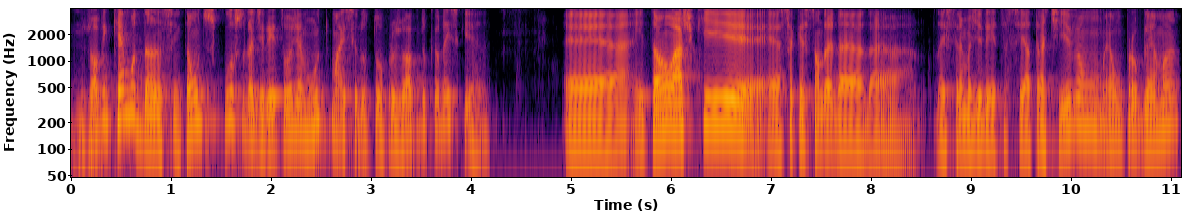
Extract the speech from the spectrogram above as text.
O jovem quer mudança. Então, o discurso da direita hoje é muito mais sedutor para o jovem do que o da esquerda. É, então, eu acho que essa questão da, da, da, da extrema-direita ser atrativa é um, é um problema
